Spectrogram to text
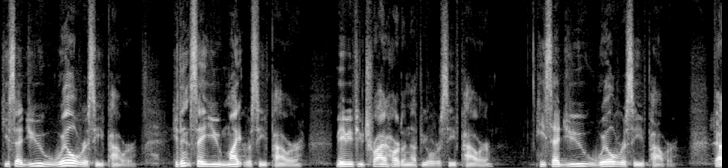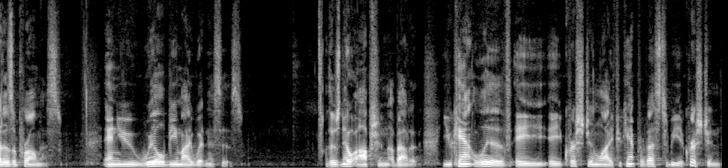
He said, You will receive power. He didn't say you might receive power. Maybe if you try hard enough, you'll receive power. He said, You will receive power. That is a promise. And you will be my witnesses. There's no option about it. You can't live a, a Christian life, you can't profess to be a Christian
